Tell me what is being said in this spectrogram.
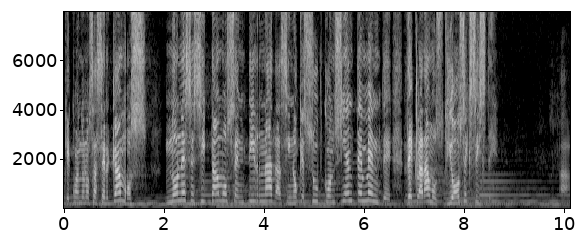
que cuando nos acercamos, no necesitamos sentir nada, sino que subconscientemente declaramos, Dios existe. Ah.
